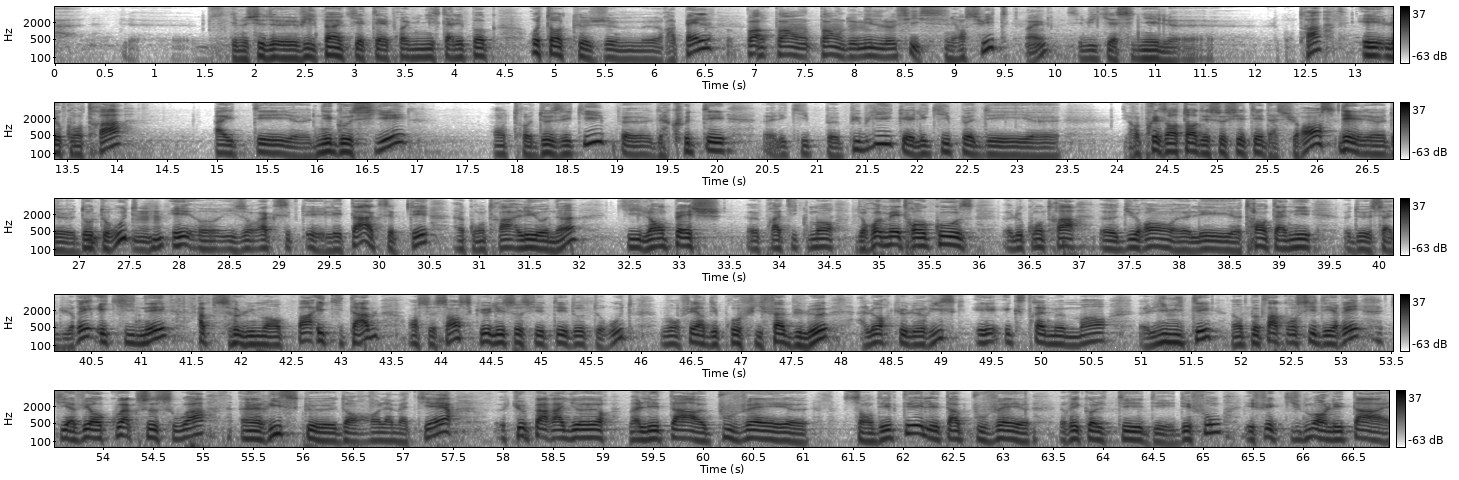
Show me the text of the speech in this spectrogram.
C'était M. de Villepin qui était Premier ministre à l'époque, autant que je me rappelle. Pas, pas, en, pas en 2006. Mais ensuite, c'est lui qui a signé le, et le contrat a été euh, négocié entre deux équipes. Euh, d'un côté, euh, l'équipe publique, l'équipe des, représentants des sociétés d'assurance, d'autoroutes, mm-hmm. et ils ont accepté, l'État a accepté un contrat léonin qui l'empêche pratiquement de remettre en cause le contrat durant les 30 années de sa durée et qui n'est absolument pas équitable en ce sens que les sociétés d'autoroutes vont faire des profits fabuleux alors que le risque est extrêmement euh, limité. On ne peut pas considérer qu'il y avait en quoi que ce soit un risque dans, en la matière, que par ailleurs ben, l'État pouvait euh, s'endetter, l'État pouvait euh, récolter des fonds. Effectivement, l'État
